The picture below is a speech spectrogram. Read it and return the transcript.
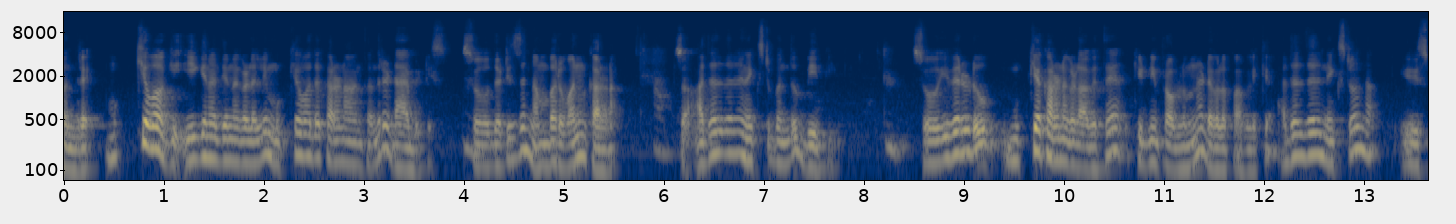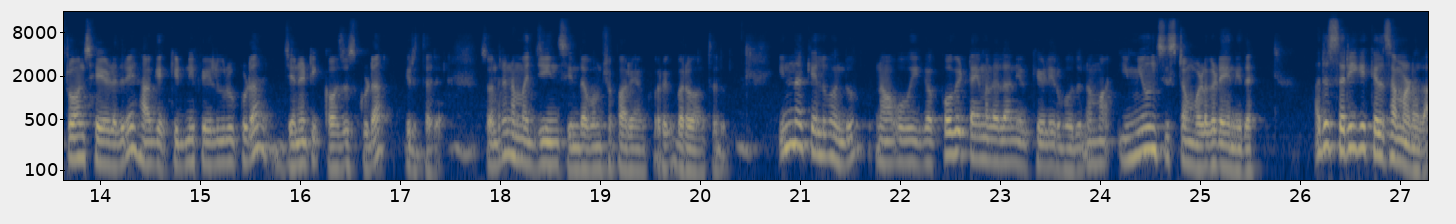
ಬಂದರೆ ಮುಖ್ಯವಾಗಿ ಈಗಿನ ದಿನಗಳಲ್ಲಿ ಮುಖ್ಯವಾದ ಕಾರಣ ಅಂತಂದರೆ diabetes so that is the number one ಕಾರಣ. ಸೊ ಅದಲ್ಲದೆ ನೆಕ್ಸ್ಟ್ ಬಂದು ಬಿ ಪಿ. ಸೊ ಇವೆರಡು ಮುಖ್ಯ ಕಾರಣಗಳಾಗುತ್ತೆ ಕಿಡ್ನಿ ಪ್ರಾಬ್ಲಮ್ನ ಡೆವಲಪ್ ಆಗಲಿಕ್ಕೆ. ಅದಲ್ಲದೆ ನೆಕ್ಸ್ಟ್ ಈ ಸ್ಟೋನ್ಸ್ ಹೇಳಿದ್ರೆ ಹಾಗೆ ಕಿಡ್ನಿ ಫೇಲ್ಗೂ ಕೂಡ ಜೆನೆಟಿಕ್ ಕಾಸಸ್ ಕೂಡ ಇರ್ತದೆ. ಸೊ ಅಂದರೆ ನಮ್ಮ ಜೀನ್ಸಿಂದ ವಂಶಪಾರಂಪರೆಗೆ ಬರುವಂಥದ್ದು. ಇನ್ನು ಕೆಲವೊಂದು ನಾವು ಈಗ ಕೋವಿಡ್ ಟೈಮಲ್ಲೆಲ್ಲ ನೀವು ಕೇಳಿರ್ಬೋದು ನಮ್ಮ ಇಮ್ಯೂನ್ ಸಿಸ್ಟಮ್ ಒಳಗಡೆ ಏನಿದೆ ಅದು ಸರಿಗೆ ಕೆಲಸ ಮಾಡಲ್ಲ.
